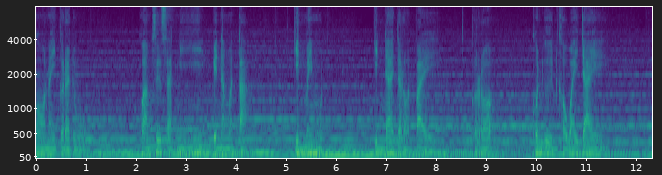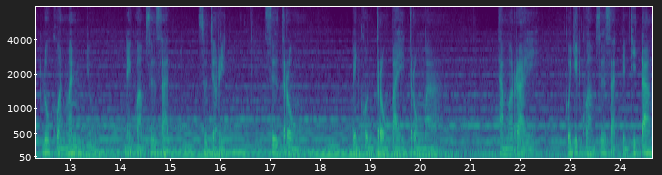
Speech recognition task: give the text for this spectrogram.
งอในกระดู ความซื่อสัตย์นี้เป็นนามตะ กินไม่หมด กินได้ตลอดไป เพราะคนอื่นเขาไว้ใจ ลูกควรมั่นอยู่ในความซื่อสัตย์สุจริต ซื่อตรง เป็นคนตรงไปตรงมาทำอะไร ก็ยึดความซื่อสัตย์เป็นที่ตั้ง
